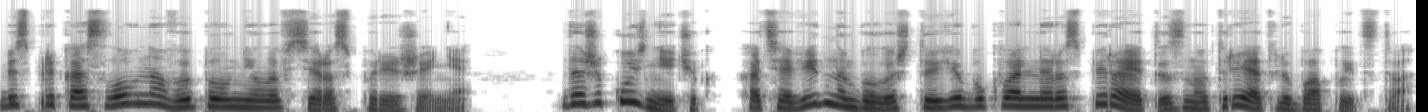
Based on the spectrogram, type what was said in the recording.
беспрекословно выполнила все распоряжения даже кузнечик, хотя видно было, что ее буквально распирает изнутри от любопытства.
